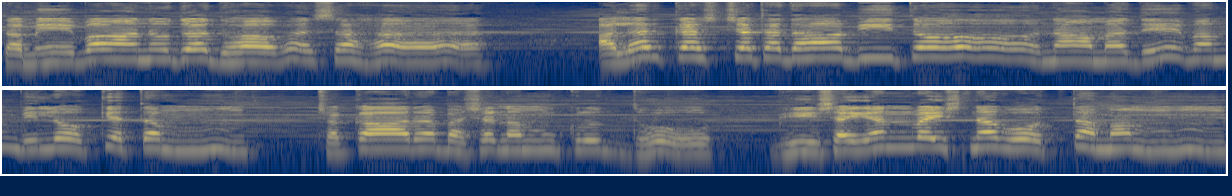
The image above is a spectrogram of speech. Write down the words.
तमेवानुदध्वसः अलर्कश्च तदा भीतो नामदेवं विलोक्यतम्। चकार क्रुद्धो भीषयन् वैष्णवोत्तमम्।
